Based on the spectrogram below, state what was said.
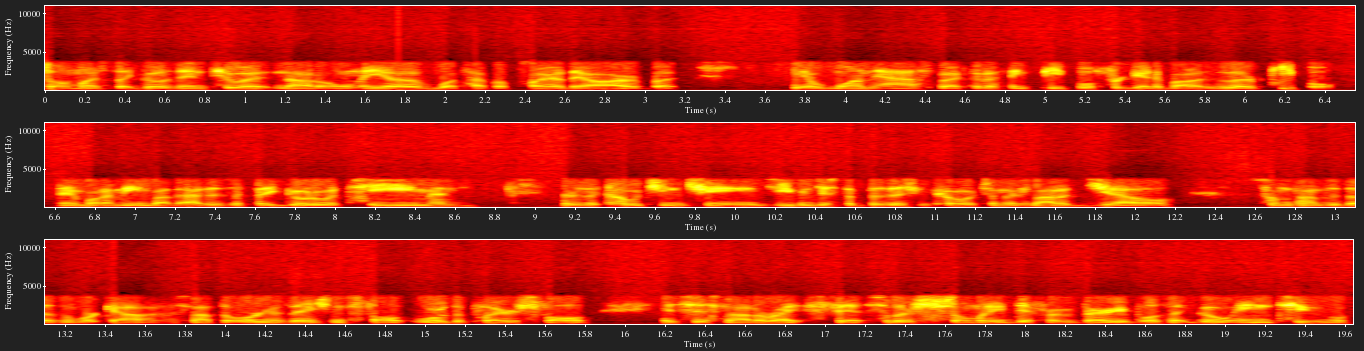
so much that goes into it, not only of what type of player they are, but you know, one aspect that I think people forget about is they're people. And what I mean by that is if they go to a team and there's a coaching change, even just a position coach, and there's not a gel, sometimes it doesn't work out. It's not the organization's fault or the player's fault. It's just not a right fit. So there's so many different variables that go into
